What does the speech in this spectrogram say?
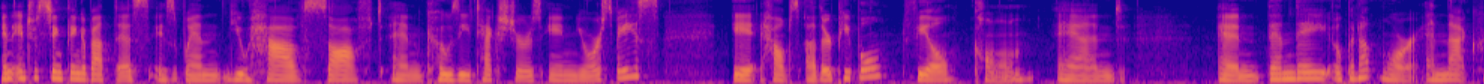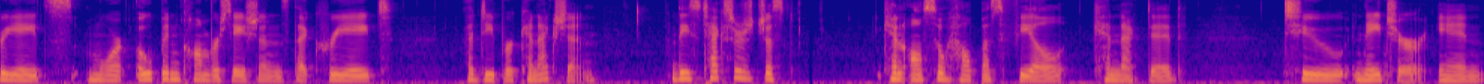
An interesting thing about this is when you have soft and cozy textures in your space, it helps other people feel calm and and then they open up more and that creates more open conversations that create a deeper connection. These textures just can also help us feel connected to nature in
